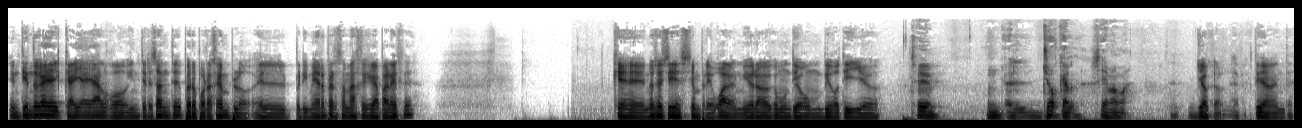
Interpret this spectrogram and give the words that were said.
Entiendo que, hay, que ahí hay algo interesante, pero por ejemplo, el primer personaje que aparece, que no sé si es siempre igual, el mío era como un tío con un bigotillo, Sí. El Joker se llamaba. Joker, efectivamente.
